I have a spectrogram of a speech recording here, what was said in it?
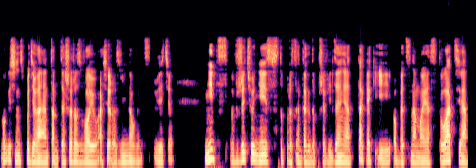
w ogóle się nie spodziewałem tam też rozwoju, a się rozwinął, więc wiecie, nic w życiu nie jest w 100% do przewidzenia, tak jak i obecna moja sytuacja.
